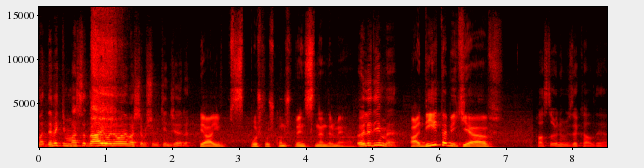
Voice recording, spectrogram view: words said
Ma- Demek ki maçta daha iyi oynamaya başlamışım ikinci yarı. Ya boş boş konuş beni sinirlendirme ya. Öyle değil mi? Ha değil tabii ki ya. Pasta önümüzde kaldı ya.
